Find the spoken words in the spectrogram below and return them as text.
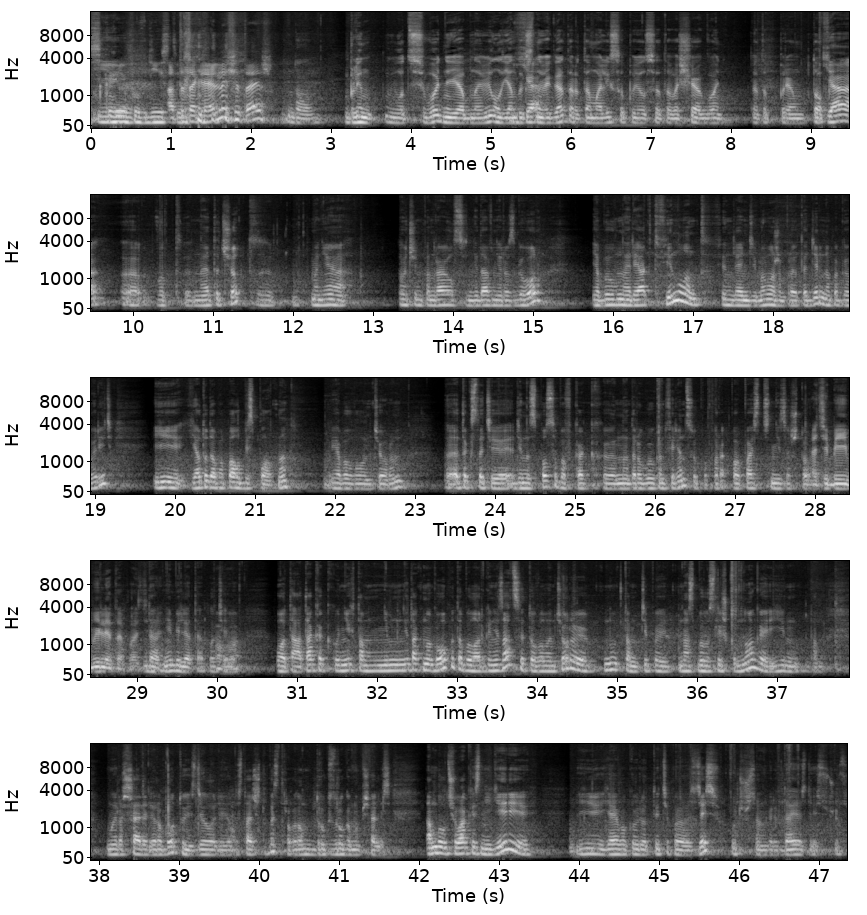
Скрепы в а действии. ты так реально считаешь? Да. Блин, вот сегодня я обновил Яндекс Я- Навигатор, там Алиса появился, это вообще огонь. Это прям топ. Я э, вот на этот счет э, мне очень понравился недавний разговор. Я был на React Finland в Финляндии, мы можем про это отдельно поговорить. И я туда попал бесплатно, я был волонтером. Это, кстати, один из способов, как э, на дорогую конференцию попасть ни за что. А тебе и билеты оплатили? Да, не билеты оплатили. Ого. Вот, а так как у них там не, не так много опыта было организации, то волонтеры, ну, там, типа, нас было слишком много, и ну, там, мы расшарили работу и сделали ее достаточно быстро, а потом друг с другом общались. Там был чувак из Нигерии, и я его говорю, ты, типа, здесь учишься? Он говорит, да, я здесь учусь.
